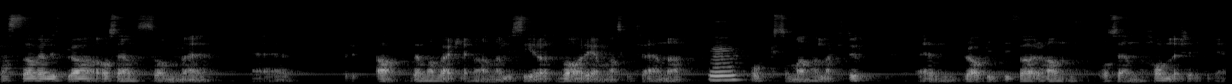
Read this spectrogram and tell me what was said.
passa väldigt bra och sen som eh, ja, där man verkligen har analyserat vad det är man ska träna Mm. och som man har lagt upp en bra bit i förhand och sen håller sig till det.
